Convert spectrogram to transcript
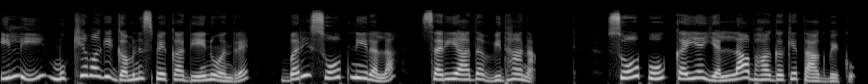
ಇಲ್ಲಿ ಮುಖ್ಯವಾಗಿ ಗಮನಿಸಬೇಕಾದೇನು ಅಂದ್ರೆ ಬರೀ ಸೋಪ್ ನೀರಲ್ಲ, ಸರಿಯಾದ ವಿಧಾನ. ಸೋಪು ಕೈಯ ಎಲ್ಲಾ ಭಾಗಕ್ಕೆ ತಾಗ್ಬೇಕು.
